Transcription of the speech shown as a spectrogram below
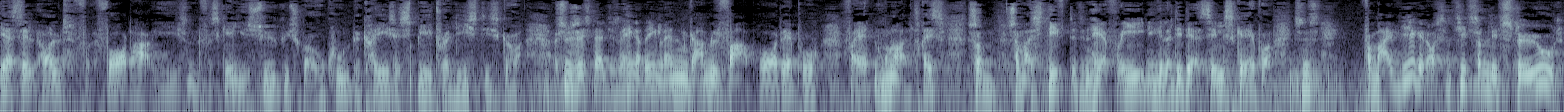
Jeg har selv holdt foredrag i sådan forskellige psykiske og okulte krise, spiritualistiske, og jeg synes næsten altid, så hænger der en eller anden gammel farbror der på fra 1850, som, som har stiftet den her forening, eller det der selskab, og jeg synes, for mig virker det også tit sådan lidt støvet,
